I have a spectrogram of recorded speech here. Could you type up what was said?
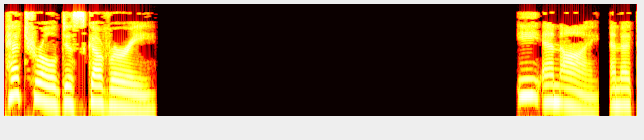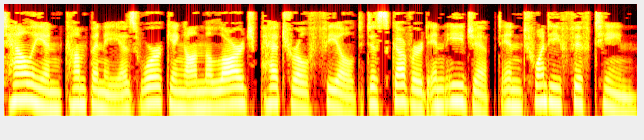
Petrol discovery ENI, an Italian company is working on the large petrol field discovered in Egypt in 2015.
